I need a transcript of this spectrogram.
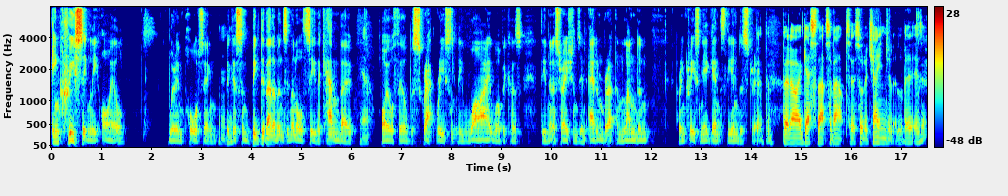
Increasingly, oil we're importing because some big developments in the North Sea, the Cambo Yeah. oil field was scrapped recently. Why? Well, because the administrations in Edinburgh and London are increasingly against the industry. But I guess that's about to sort of change a little bit, is it?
